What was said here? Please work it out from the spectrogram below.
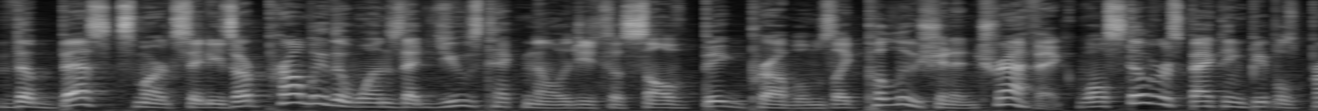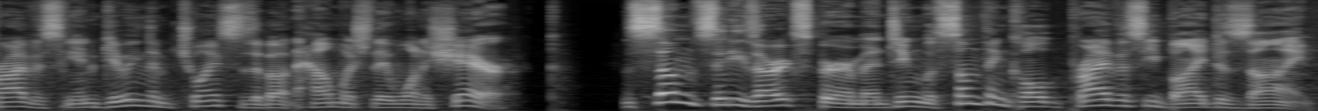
The best smart cities are probably the ones that use technology to solve big problems like pollution and traffic, while still respecting people's privacy and giving them choices about how much they want to share. Some cities are experimenting with something called privacy by design.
